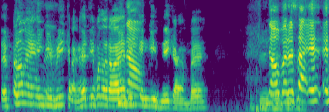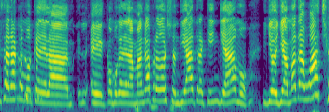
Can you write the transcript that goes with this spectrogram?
Es perdón, en Girican. Ese tiempo no grababa en, No. Girican, ¿ves? No, pero esa, e, esa era como que de la eh, como que de la manga production diatra, ¿quién llamo? Y yo, llámate a Guacho,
